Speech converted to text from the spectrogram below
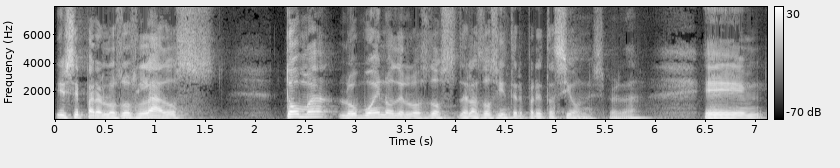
irse para los dos lados, toma lo bueno de, los dos, de las dos interpretaciones, ¿verdad? Eh,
